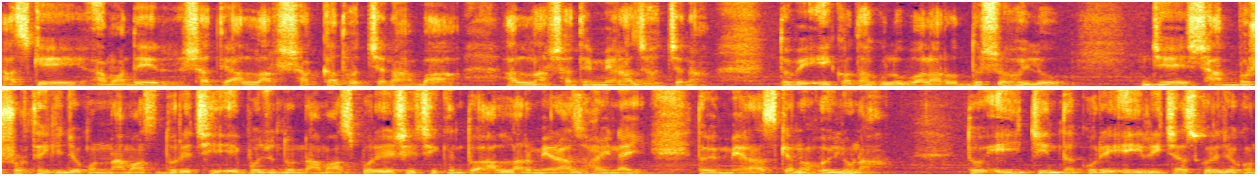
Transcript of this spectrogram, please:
আজকে আমাদের সাথে আল্লাহর সাক্ষাৎ হচ্ছে না বা আল্লাহর সাথে মেরাজ হচ্ছে না। তবে এই কথাগুলো বলার উদ্দেশ্য হইল যে সাত বছর থেকে যখন নামাজ ধরেছি, এ পর্যন্ত নামাজ পড়ে এসেছি, কিন্তু আল্লাহর মেরাজ হয় নাই। তবে মেরাজ কেন হইল না? তো এই চিন্তা করে, এই রিচার্জ করে যখন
